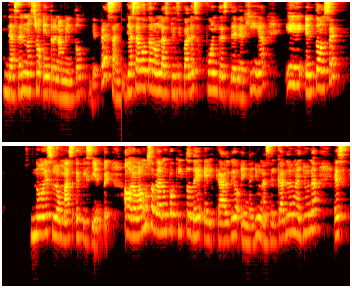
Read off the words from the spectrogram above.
de hacer nuestro entrenamiento de pesa. Ya se agotaron las principales fuentes de energía y entonces no es lo más eficiente. Ahora vamos a hablar un poquito del el cardio en ayunas. El cardio en ayunas es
